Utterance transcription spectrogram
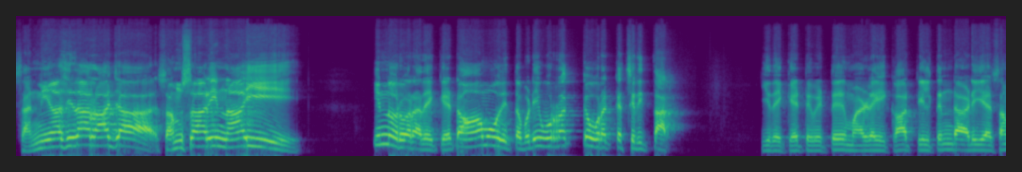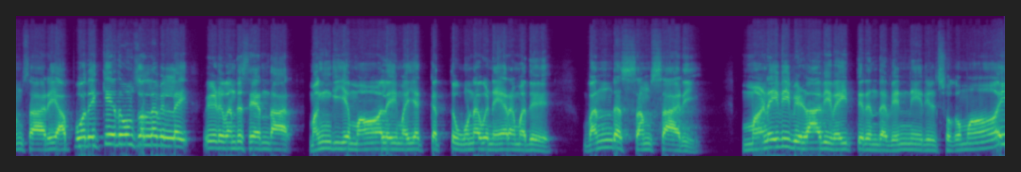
சன்னியாசிதான் ராஜா சம்சாரி நாயி. இன்னொருவர் அதை கேட்டு ஆமோதித்தபடி உறக்க உறக்க சிரித்தார். இதை கேட்டுவிட்டு மழை காற்றில் திண்டாடிய சம்சாரி அப்போதைக்கு எதுவும் சொல்லவில்லை. வீடு வந்து சேர்ந்தார். மங்கிய மாலை மயக்கத்து உணவு நேரம் அது. வந்த சம்சாரி மனைவி விழாவி வைத்திருந்த வெந்நீரில் சுகமாய்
